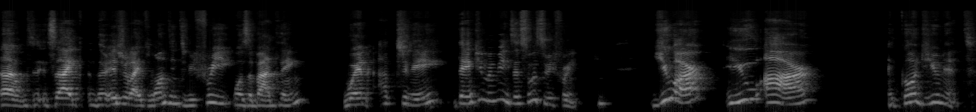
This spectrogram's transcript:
Uh, it's like the Israelites wanting to be free was a bad thing, when actually they're human beings. They're supposed to be free. You are, you are a God unit.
